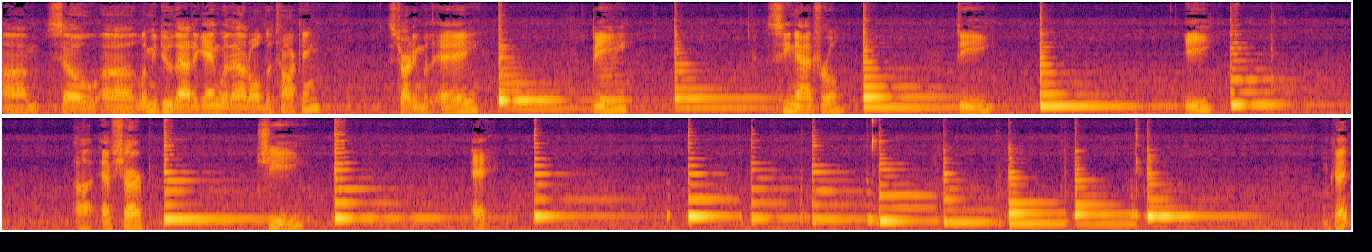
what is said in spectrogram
Um, so uh, let me do that again without all the talking, starting with A, B, C natural, D, E, uh, F sharp, G, A. Okay,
